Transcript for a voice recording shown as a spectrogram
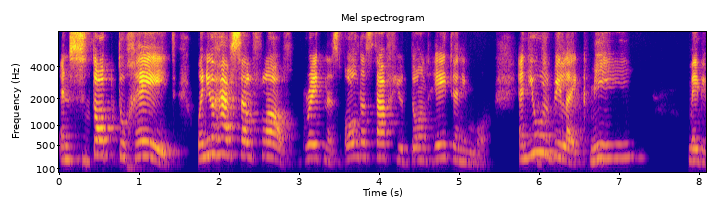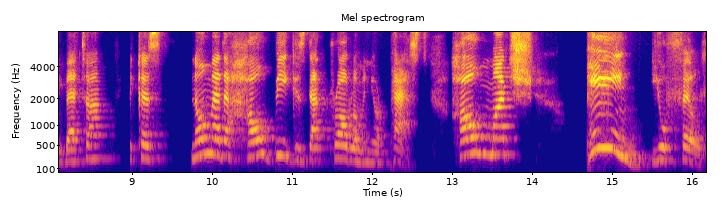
And stop to hate. When you have self love, greatness, all the stuff you don't hate anymore. And you will be like me, maybe better, because no matter how big is that problem in your past, how much pain you felt,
